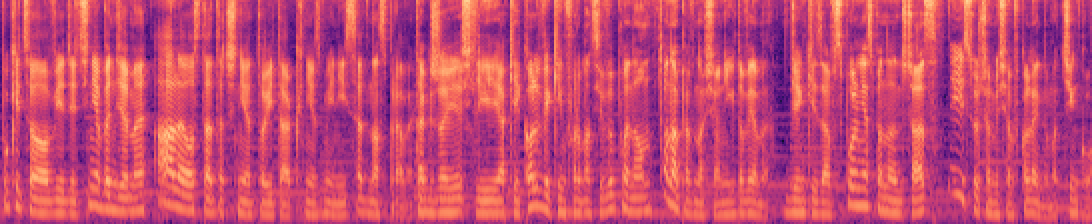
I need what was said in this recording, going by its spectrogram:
póki co wiedzieć nie będziemy, ale ostatecznie to i tak nie zmieni sedna sprawy. Także jeśli jakiekolwiek informacje wypłyną, to na pewno się o nich dowiemy. Dzięki za wspólnie spędzony czas i słyszymy się w kolejnym odcinku.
